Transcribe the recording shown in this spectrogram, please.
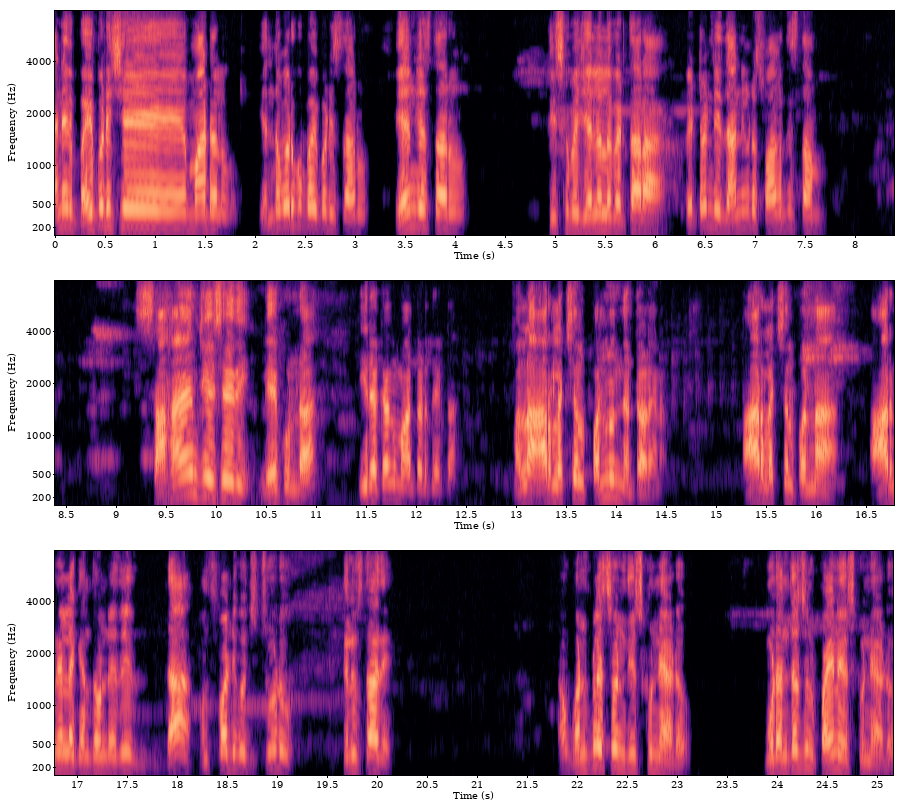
అనేది భయపడిచే మాటలు ఎంతవరకు భయపడిస్తారు? ఏం చేస్తారు? తీసుకుపోయి జైల్లో పెడతారా? పెట్టండి దాన్ని కూడా స్వాగతిస్తాం. సహాయం చేసేది లేకుండా ఈ రకంగా మాట్లాడితే మళ్ళీ ఆరు లక్షల పన్ను ఉంది అంటాడు ఆయన. ఆరు లక్షల పన్న? ఆరు నెలలకు ఎంత ఉండేది? దా మున్సిపాలిటీకి వచ్చి చూడు తెలుస్తుంది. వన్ ప్లస్ వన్ తీసుకున్నాడు. మూడు అంతస్తులు పైన వేసుకున్నాడు.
